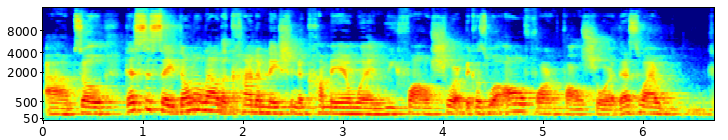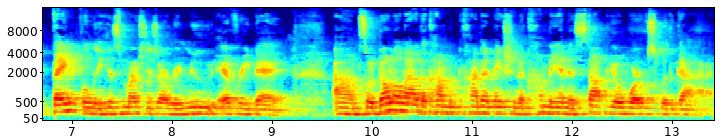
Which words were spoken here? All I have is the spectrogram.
Um, so that's to say, don't allow the condemnation to come in when we fall short, because we'll all fall fall short. That's why, thankfully, His mercies are renewed every day. Um, so don't allow the condemnation to come in and stop your works with God.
